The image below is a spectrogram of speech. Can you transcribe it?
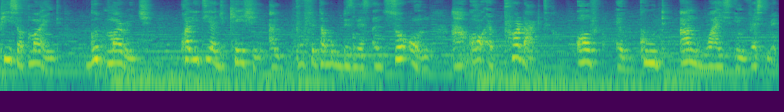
peace of mind, good marriage, quality education, and profitable business, and so on, are all a product of a good and wise investment.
